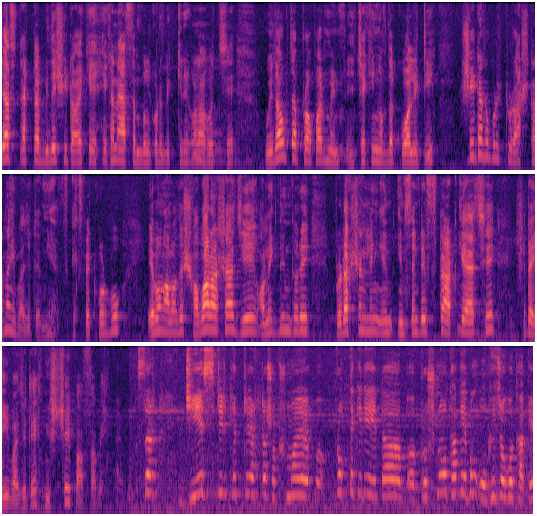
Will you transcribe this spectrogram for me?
জাস্ট একটা বিদেশি টয়কে এখানে অ্যাসেম্বল করে বিক্রি করা হচ্ছে। Without the proper checking of the quality সেটার উপর একটু রাশ টানা এই বাজেটে আমি এক্সপেক্ট করব। এবং আমাদের সবার আশা যে অনেক দিন ধরে প্রোডাকশন লিঙ্ক ইনসেন্টিভসটা আটকে আছে সেটা এই বাজেটে নিশ্চয়ই পাস হবে। স্যার জিএসটির ক্ষেত্রে একটা সবসময় প্রত্যেকেরই এটা প্রশ্নও থাকে এবং অভিযোগও থাকে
